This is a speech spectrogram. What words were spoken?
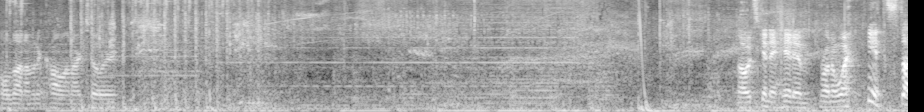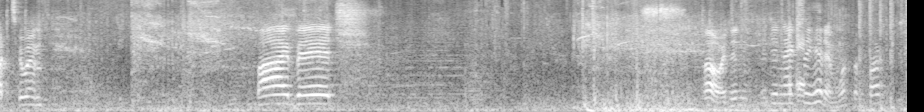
On, I'm gonna call in artillery. Oh, it's gonna hit him. Run away. it's stuck to him. Bye, bitch. Oh, it didn't. It didn't actually hit him. What the fuck?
